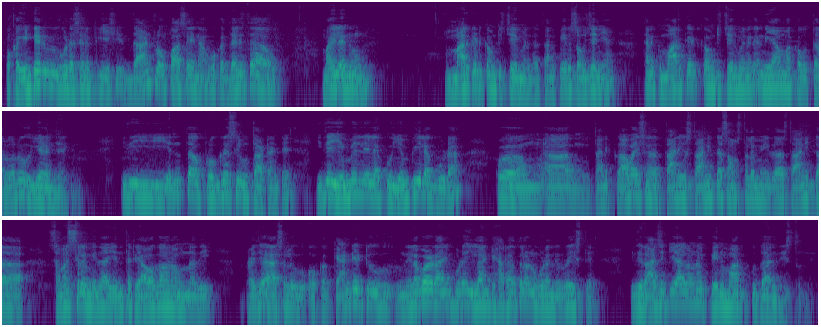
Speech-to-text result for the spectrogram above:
ఒక ఇంటర్వ్యూ కూడా సెలెక్ట్ చేసి దాంట్లో పాస్ అయిన ఒక దళిత మహిళను మార్కెట్ కమిటీ చైర్మన్గా తన పేరు సౌజన్య తనకి మార్కెట్ కమిటీ చైర్మన్గా నియామక ఉత్తర్వులు ఇవ్వడం జరిగింది. ఇది ఎంత ప్రోగ్రెసివ్ థాట్ అంటే ఇదే ఎమ్మెల్యేలకు ఎంపీలకు కూడా దానికి కావాల్సిన స్థానిక స్థానిక సంస్థల మీద స్థానిక సమస్యల మీద ఎంతటి అవగాహన ఉన్నది ప్రజ అసలు ఒక క్యాండిడేట్ నిలబడడానికి కూడా ఇలాంటి అర్హతలను కూడా నిర్వహిస్తే ఇది రాజకీయాల్లోనే పెను మార్పుకు దారితీస్తుంది.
